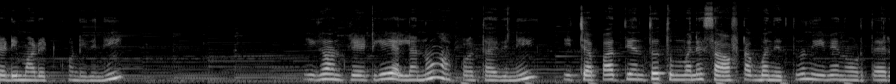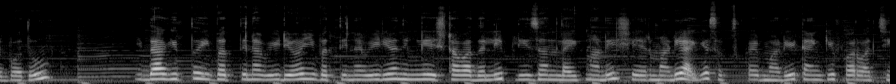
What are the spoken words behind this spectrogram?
ರೆಡಿ ಮಾಡಿ ಇಟ್ಕೊಂಡಿದ್ದೀನಿ. ಈಗ ಒಂದು ಪ್ಲೇಟ್ಗೆ ಎಲ್ಲನೂ ಹಾಕ್ಕೊಳ್ತಾ ಇದ್ದೀನಿ. ಈ ಚಪಾತಿ ಅಂತೂ ತುಂಬಾ ಸಾಫ್ಟಾಗಿ ಬಂದಿತ್ತು, ನೀವೇ ನೋಡ್ತಾ ಇರ್ಬೋದು. ಇದಾಗಿತ್ತು ಇವತ್ತಿನ ವಿಡಿಯೋ. ಇವತ್ತಿನ ವಿಡಿಯೋ ನಿಮಗೆ ಇಷ್ಟವಾದಲ್ಲಿ ಪ್ಲೀಸ್ ಒಂದು ಲೈಕ್ ಮಾಡಿ, ಶೇರ್ ಮಾಡಿ, ಹಾಗೆ ಸಬ್ಸ್ಕ್ರೈಬ್ ಮಾಡಿ. Thank you for watching.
